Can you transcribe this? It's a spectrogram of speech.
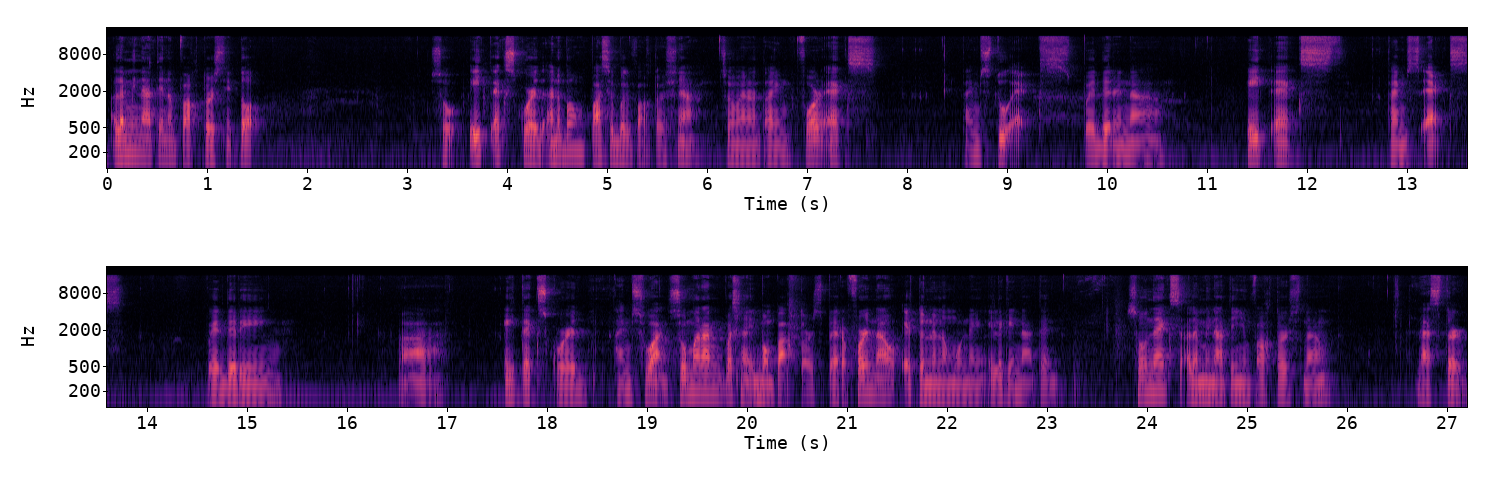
alamin natin ang factors nito. So, 8x squared, ano bang possible factors niya? So, meron tayong 4x times 2x. Pwede rin na 8x times x. Pwede rin uh, 8x squared times 1. So, marami pa siyang ibang factors. Pero for now, ito na lang muna yung ilagay natin. So next, alamin natin yung factors ng last term.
